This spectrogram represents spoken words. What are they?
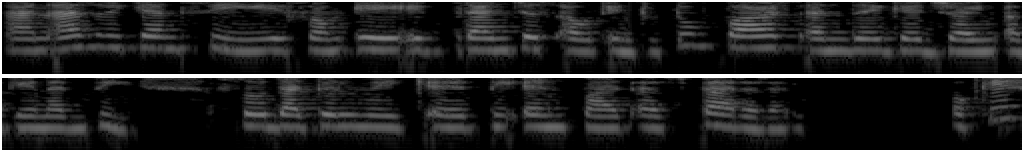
And as we can see from A it branches out into two parts and they get joined again at B. So that will make it the end part as parallel. Okay?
